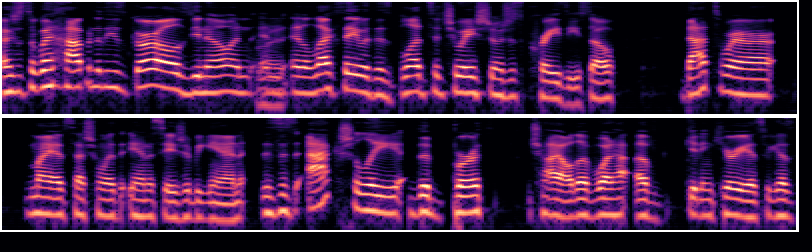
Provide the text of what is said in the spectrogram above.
I was just like, what happened to these girls, you know? And, right. and, and Alexei with his blood situation was just crazy. So that's where my obsession with Anastasia began. This is actually the birth child of what of getting curious because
